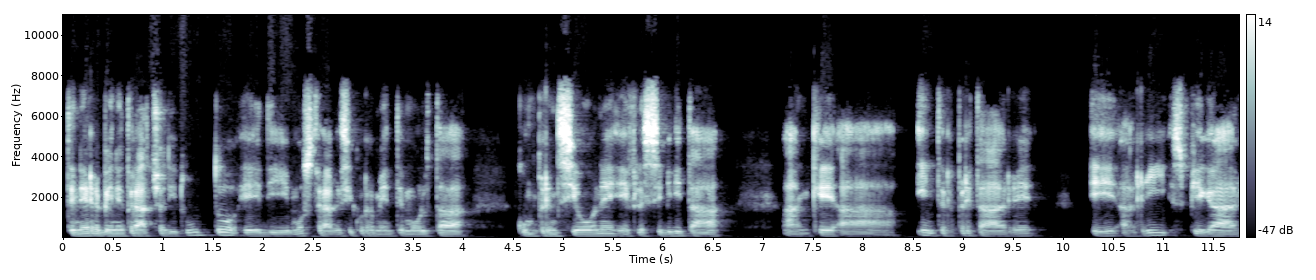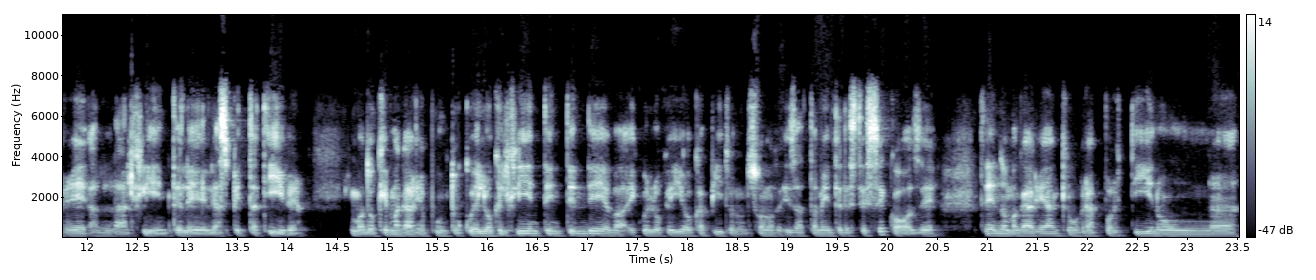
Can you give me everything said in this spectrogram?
tenere bene traccia di tutto e di mostrare sicuramente molta comprensione e flessibilità anche a interpretare e a rispiegare al, al cliente le, le aspettative in modo che magari appunto quello che il cliente intendeva e quello che io ho capito non sono esattamente le stesse cose, tenendo magari anche un rapportino, un,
